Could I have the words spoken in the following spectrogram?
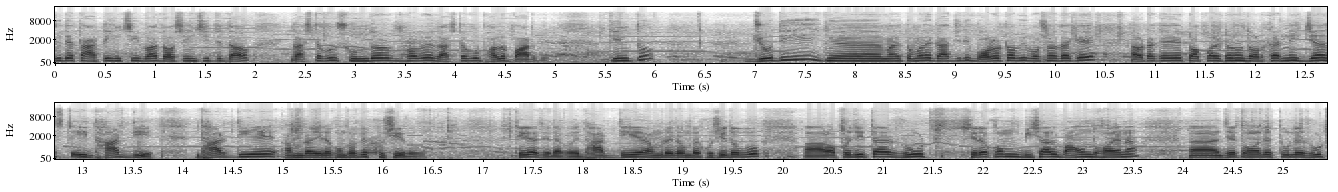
যদি একটা আট ইঞ্চি বা দশ ইঞ্চিতে দাও, গাছটা খুব সুন্দর হবে, গাছটা খুব ভালো বাড়বে। কিন্তু যদি মানে তোমাদের গাছ যদি বড় টবই বসানো থাকে ওটাকে টপ পাল্টানোর দরকার নেই জাস্ট এই ধার দিয়ে ধার দিয়ে আমরা এরকমভাবে খুশিয়ে দেবো। ঠিক আছে? দেখো, এই ধার দিয়ে আমরা এরকমভাবে খুশি দেবো। আর অপরাজিতার রুট সেরকম বিশাল বাউন্ড হয় না। যে তোমাদের তুলে রুট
